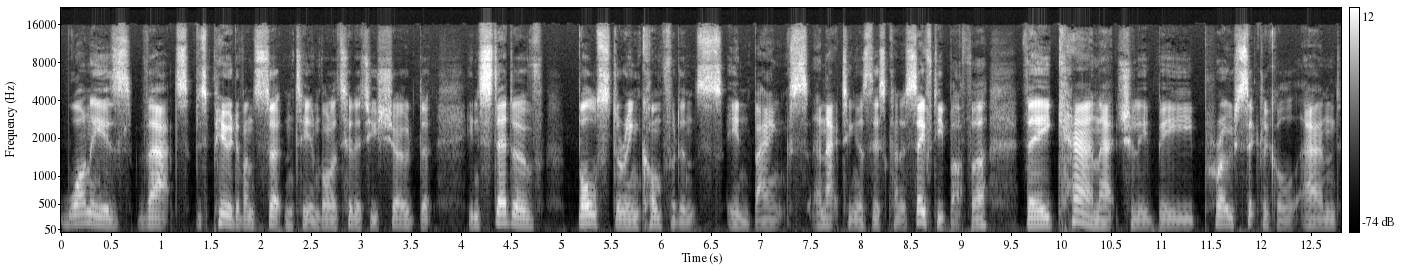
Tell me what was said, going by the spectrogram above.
One is that this period of uncertainty and volatility showed that instead of bolstering confidence in banks and acting as this kind of safety buffer, they can actually be pro cyclical and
